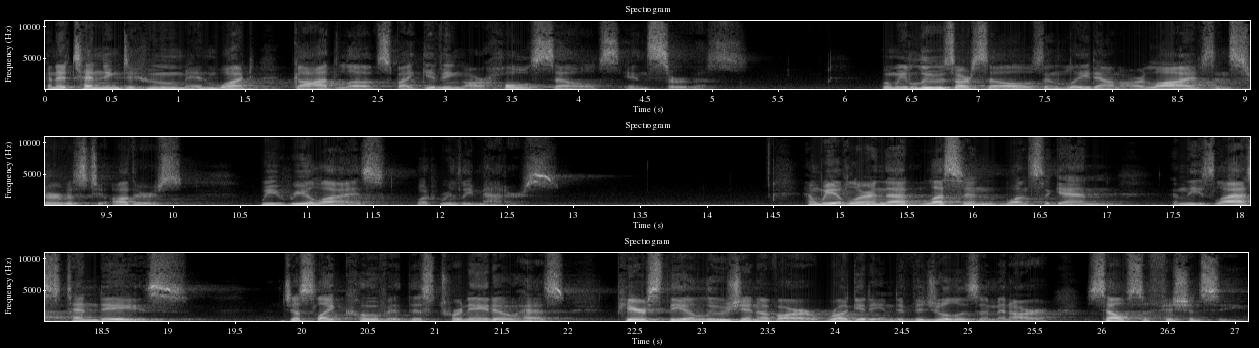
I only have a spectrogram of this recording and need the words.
and attending to whom and what God loves by giving our whole selves in service. When we lose ourselves and lay down our lives in service to others, we realize what really matters. And we have learned that lesson once again in these last 10 days. Just like COVID, this tornado has pierce the illusion of our rugged individualism and our self sufficiency,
